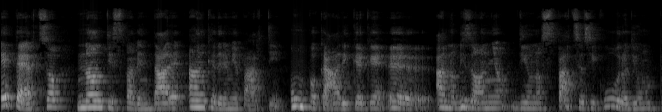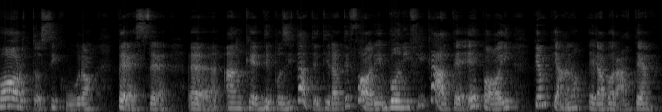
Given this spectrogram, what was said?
e terzo, non ti spaventare anche delle mie parti un po' cariche che eh, hanno bisogno di uno spazio sicuro, di un porto sicuro per essere eh, anche depositate, tirate fuori, bonificate e poi pian piano elaborate.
